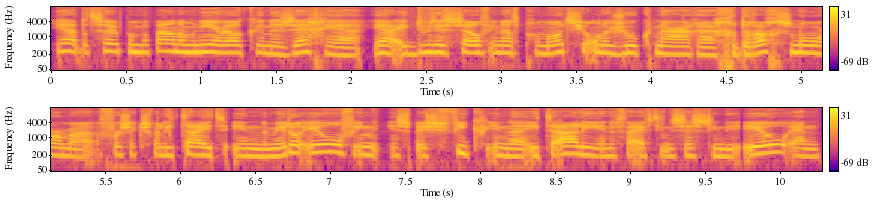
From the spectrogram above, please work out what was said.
ja, dat zou je op een bepaalde manier wel kunnen zeggen. Ja. Ja, ik doe dus zelf inderdaad promotieonderzoek naar gedragsnormen voor seksualiteit in de middeleeuwen. Of in, in specifiek in Italië in de 15e, 16e eeuw. En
